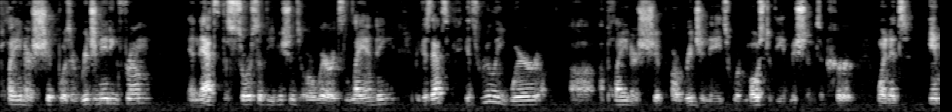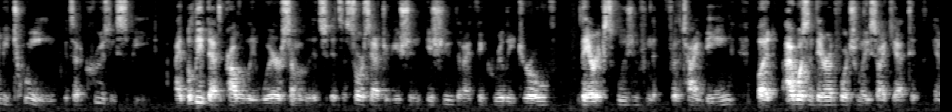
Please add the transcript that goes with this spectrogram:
plane or ship was originating from, and that's the source of the emissions, or where it's landing? Because that's it's really where uh, a plane or ship originates, where most of the emissions occur. When it's in between, it's at a cruising speed. I believe that's probably where some of it's it's a source attribution issue that I think really drove their exclusion from the, for the time being. But I wasn't there, unfortunately, so I can't, in,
